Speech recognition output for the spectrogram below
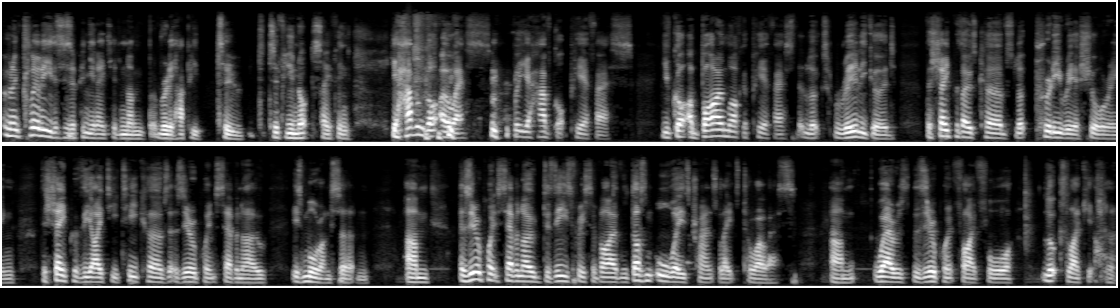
I mean, clearly this is opinionated, and I'm really happy to, to for you not to say things. You haven't got OS, but you have got PFS. You've got a biomarker PFS that looks really good. The shape of those curves look pretty reassuring. The shape of the ITT curves at 0.70 is more uncertain. Um, a 0.70 disease-free survival doesn't always translate to OS. Um, whereas the 0.54 looks like it, know,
